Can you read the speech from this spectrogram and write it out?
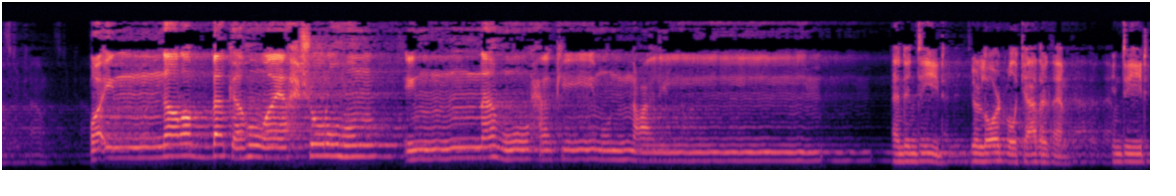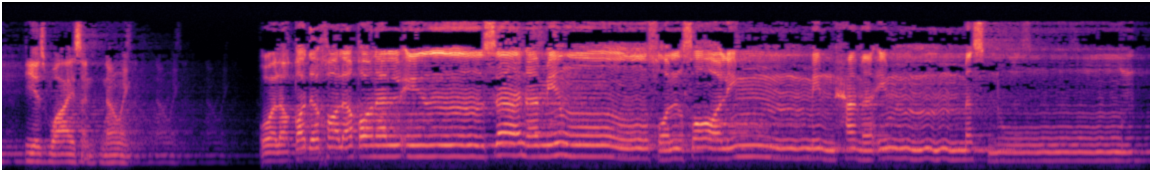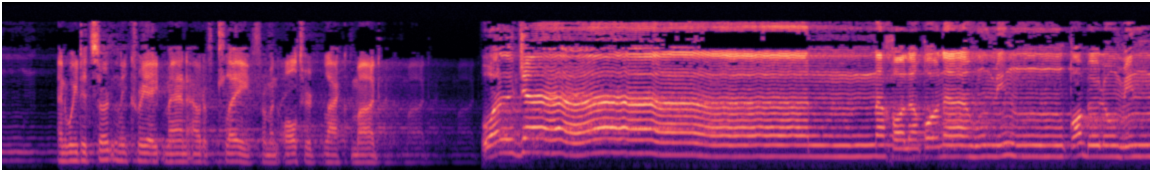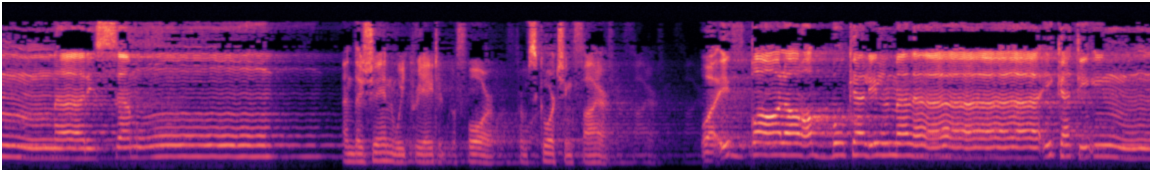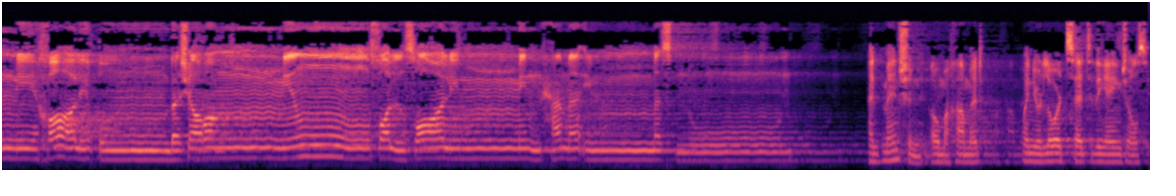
وإن ربك هو يحشرهم إنه حكيم عليم And indeed, your Lord will gather them. Indeed, He is wise and knowing. ولقد خلقنا الإنسان من صلصال من حمأ مسنون And we did certainly create man out of clay from an altered black mud. والجان خلقناه من قبل من نار السموم And the jinn we created before from scorching fire. وإذ قال ربك للملائكة إني خالق بشرا من صلصال من حمأ مسنون And mention, O Muhammad, when your Lord said to the angels,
